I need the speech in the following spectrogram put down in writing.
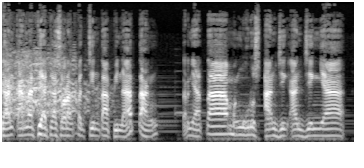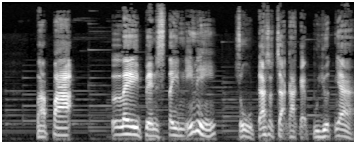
Dan karena dia adalah seorang pecinta binatang, ternyata mengurus anjing-anjingnya Bapak Leibenstein ini sudah sejak kakek buyutnya.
